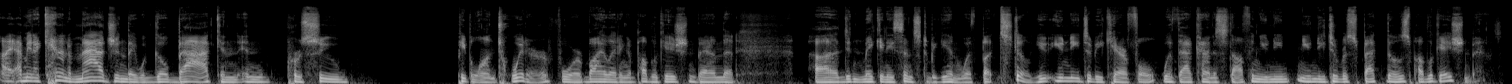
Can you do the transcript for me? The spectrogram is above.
I, I mean, I can't imagine they would go back and, and pursue people on Twitter for violating a publication ban that uh, didn't make any sense to begin with. But still, you, you need to be careful with that kind of stuff, and you need you need to respect those publication bans.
